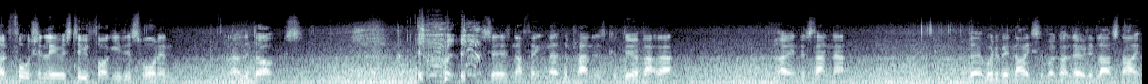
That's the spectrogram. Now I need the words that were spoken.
unfortunately it was too foggy this morning at the docks. so there's nothing that the planners could do about that. I understand that. But it would have been nice if I got loaded last night.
